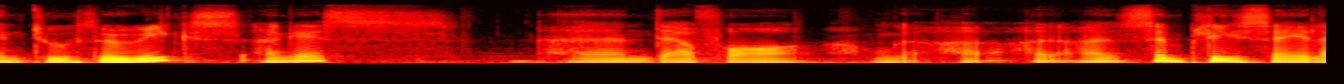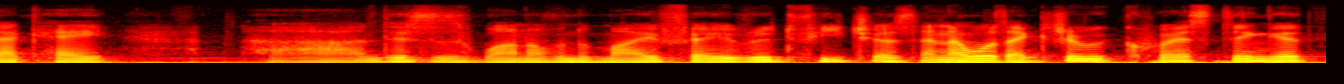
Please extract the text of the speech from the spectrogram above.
in two three weeks, I guess and therefore I, I, simply say like hey uh, this is one of my favorite features. And I was actually requesting it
